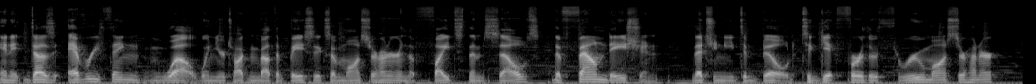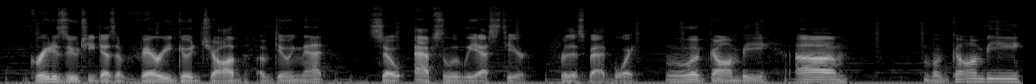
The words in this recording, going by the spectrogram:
and it does everything well when you're talking about the basics of Monster Hunter and the fights themselves, the foundation that you need to build to get further through Monster Hunter. Great Izuchi does a very good job of doing that, so absolutely S tier for this bad boy. Lagombi. Um, Lagombi.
